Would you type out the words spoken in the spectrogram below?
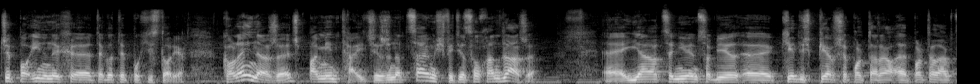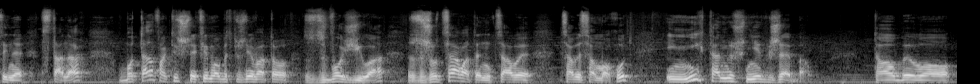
czy po innych e, tego typu historiach. Kolejna rzecz, pamiętajcie, że na całym świecie są handlarze. E, Ja ceniłem sobie kiedyś pierwsze portale, portale aukcyjne w Stanach, bo tam faktycznie firma ubezpieczeniowa to zwoziła, zrzucała ten cały, cały samochód i nikt tam już nie grzebał. To było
